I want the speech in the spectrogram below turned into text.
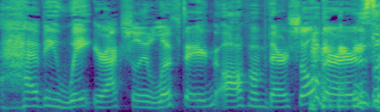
heavy weight you're actually lifting off of their shoulders.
